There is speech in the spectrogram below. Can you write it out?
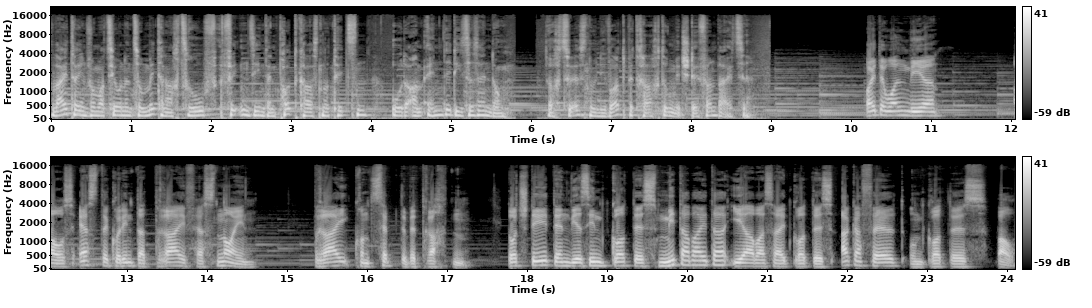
Weitere Informationen zum Mitternachtsruf finden Sie in den Podcast-Notizen oder am Ende dieser Sendung. Doch zuerst nun die Wortbetrachtung mit Stefan Beitze. Heute wollen wir aus 1. Korinther 3, Vers 9 drei Konzepte betrachten. Dort steht, denn wir sind Gottes Mitarbeiter, ihr aber seid Gottes Ackerfeld und Gottes Bau.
